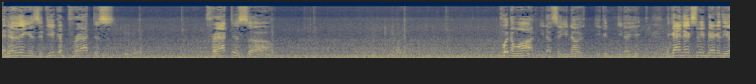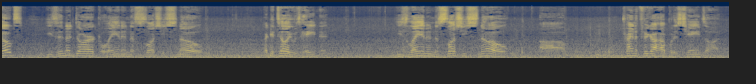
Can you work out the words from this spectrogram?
and the other thing is if you can practice practice uh, putting them on, you know, so you know you can, you know, you the guy next to me back at the Oaks, he's in the dark, laying in the slushy snow. I could tell he was hating it. He's laying in the slushy snow, um, trying to figure out how to put his chains on.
